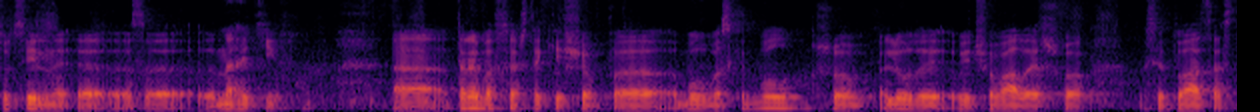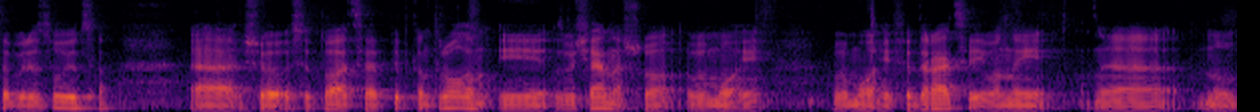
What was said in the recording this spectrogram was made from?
суцільний е, с- негатив. Е, Треба все ж таки, щоб е, був баскетбол, щоб люди відчували, що ситуація стабілізується, е, що ситуація під контролем, і звичайно, що вимоги, вимоги федерації, вони е, ну,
